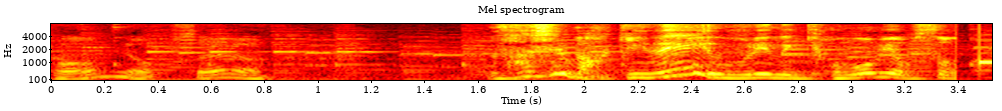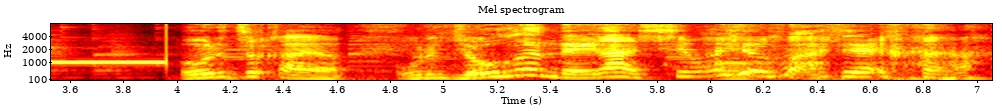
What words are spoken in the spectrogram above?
경험이 없어요. 사실 맞긴 해 우리는 경험이 없어 오른쪽 가요. 오른쪽 욕은 내가 심하려고 아니야.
